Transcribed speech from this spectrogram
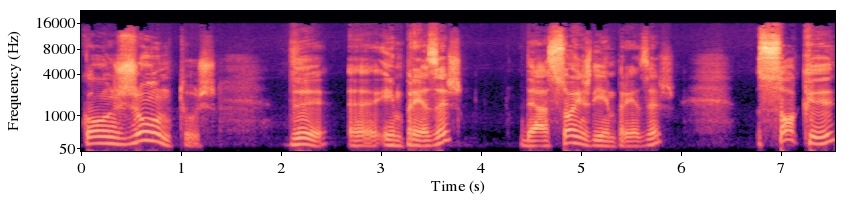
conjuntos de uh, empresas, de ações de empresas, só que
